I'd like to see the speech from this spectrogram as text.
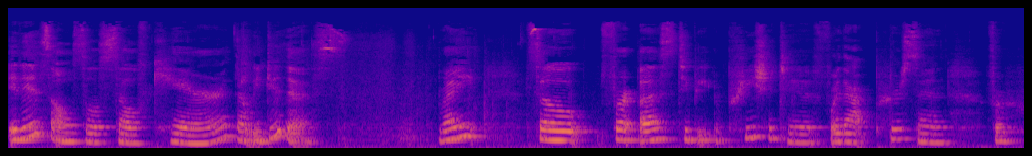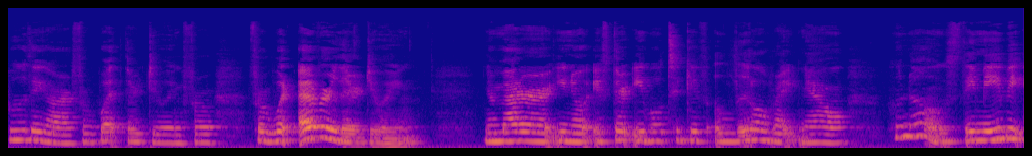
it is also self care that we do this, right? So, for us to be appreciative for that person, for who they are, for what they're doing, for, for whatever they're doing, no matter, you know, if they're able to give a little right now, who knows? They may be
